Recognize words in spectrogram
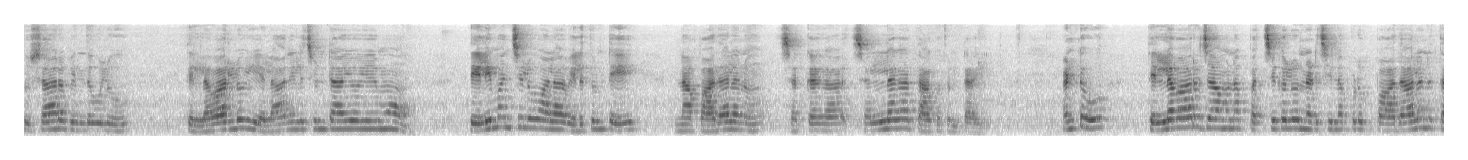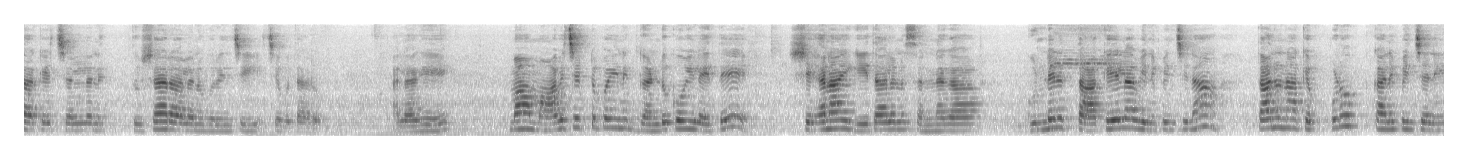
తుషార బిందువులు తెల్లవార్లు ఎలా నిలుచుంటాయో ఏమో. తెలిమంచులు అలా వెళుతుంటే నా పాదాలను చక్కగా చల్లగా తాకుతుంటాయి. అంటూ తెల్లవారుజామున పచ్చికలు నడిచినప్పుడు పాదాలను తాకే చల్లని తుషారాలను గురించి చెబుతారు. అలాగే మా మావి చెట్టుపైన గండుకోయిలైతే షెహనాయి గీతాలను సన్నగా గుండెను తాకేలా వినిపించినా తాను నాకెప్పుడూ కనిపించని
